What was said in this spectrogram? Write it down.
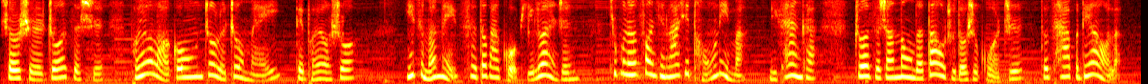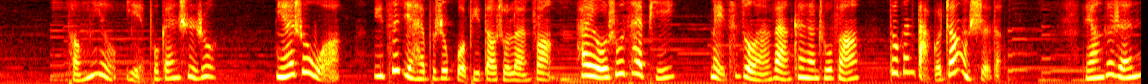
收拾桌子时，朋友老公皱了皱眉，对朋友说：“你怎么每次都把果皮乱扔，就不能放进垃圾桶里吗？你看看桌子上弄得到处都是果汁，都擦不掉了。”朋友也不甘示弱：“你还说我？你自己还不是果皮到处乱放？还有蔬菜皮，每次做完饭看看厨房，都跟打过仗似的。”两个人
